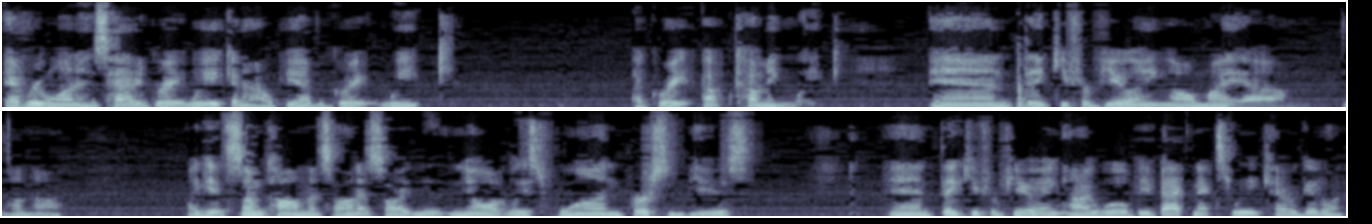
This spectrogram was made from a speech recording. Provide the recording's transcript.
everyone has had a great week, and I hope you have a great week, a great upcoming week. And thank you for viewing all my, um, I don't know, I get some comments on it, so I know at least one person views. And thank you for viewing. I will be back next week. Have a good one.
